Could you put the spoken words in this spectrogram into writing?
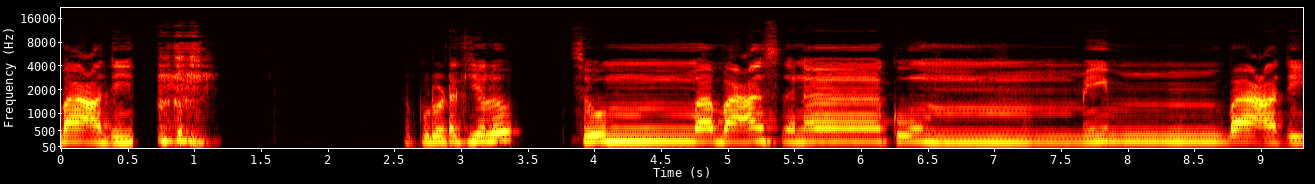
বা আদি। পুরোটা কি হলো? সুম্মা বাআসনাকুম মিম বাদি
